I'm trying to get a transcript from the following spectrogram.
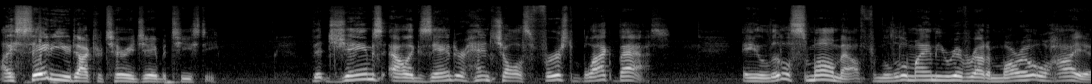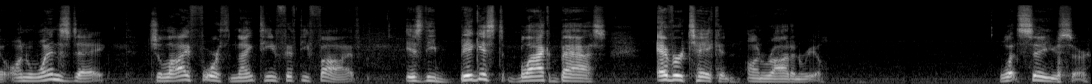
I say to you, Dr. Terry J. Battisti, that James Alexander Henshall's first black bass a little smallmouth from the Little Miami River out of Morrow, Ohio, on Wednesday, July 4th, 1955, is the biggest black bass ever taken on rod and reel. What say you, sir?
